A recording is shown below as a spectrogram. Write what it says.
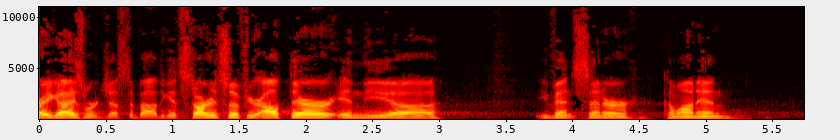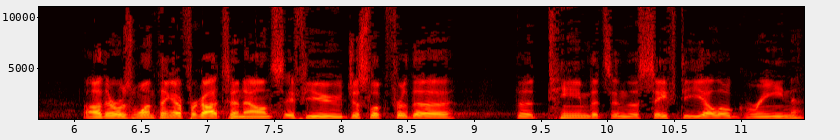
right, guys, we're just about to get started. So if you're out there in the uh, event center, come on in. Uh, there was one thing I forgot to announce. If you just look for the the team that's in the safety yellow green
